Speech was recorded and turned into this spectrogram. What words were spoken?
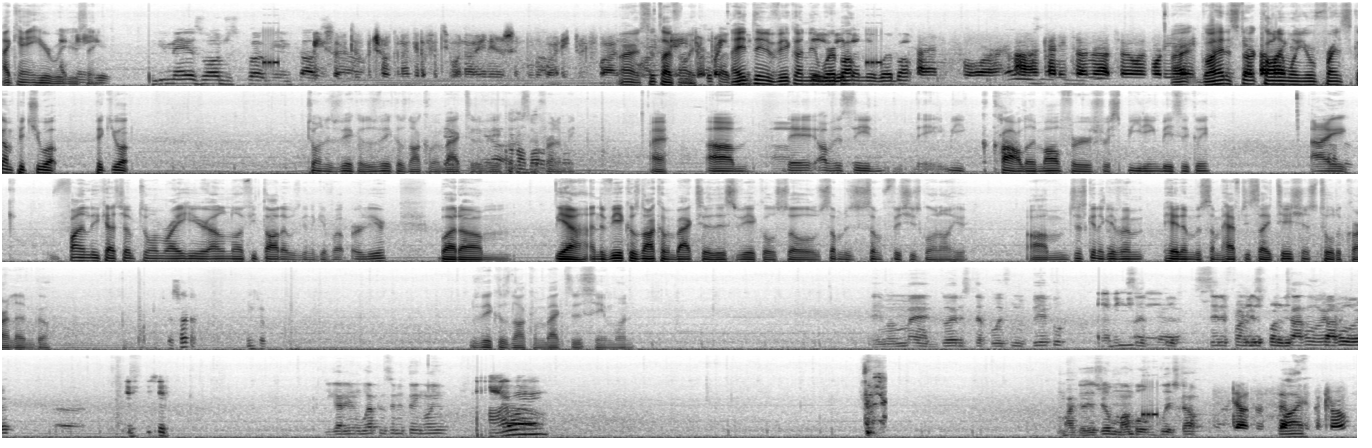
I can't hear what you're saying. You may as well just put me in cuffs now. Control, can I get a 5109 Anderson Boulevard 835? All right, sit tight for me. Anything the vehicle need to worry about? 10 4. Uh, can you turn route 2148? All right, go ahead and start calling when your friends come pick you up. Pick you up. On this vehicle. This vehicle's not coming back to the vehicle that's in front of me. All right. Um, they obviously they, we called him out for for speeding basically. I finally catch up to him right here. I don't know if he thought I was gonna give up earlier, but um, yeah. And the vehicle's not coming back to this vehicle, so some some fishy's going on here. Um, just gonna give him hit him with some hefty citations, tow the car and let him go. Yes, sir. The vehicle's not coming back to the same one. Hey, my man, go ahead and step away from the vehicle. Seven, Sit, uh, sit in front of this front of this Tahoe. Tahoe. area. you got any weapons, anything on you? highway, Michael, is your mumble glitched out? Delta 7 Why? Control.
